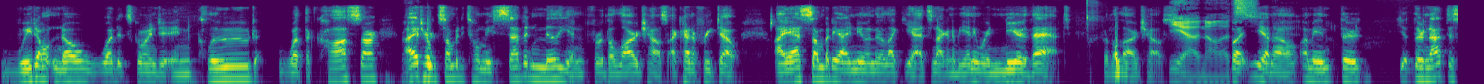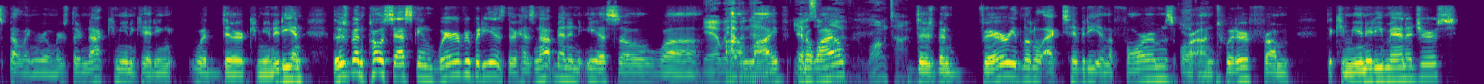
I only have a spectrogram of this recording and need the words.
we don't know what it's going to include, what the costs are. Right. I had heard somebody told me seven million for the large house. I kind of freaked out. I asked somebody I knew, and they're like, "Yeah, it's not going to be anywhere near that for the large house." Yeah, no, that's. But you know, I mean, there they're not dispelling rumors. They're not communicating with their community. And there's been posts asking where everybody is. There has not been an ESO uh, yeah, we haven't uh, live in a while. In a long time. There's been very little activity in the forums or on Twitter from the community managers.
